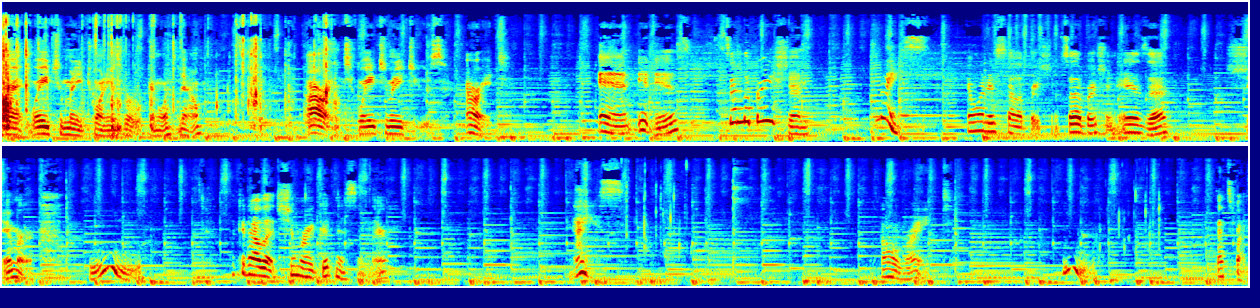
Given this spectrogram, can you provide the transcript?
All right, way too many 20s we're working with now. All right, way too many twos. All right, and it is celebration. Nice. And what is celebration? Celebration is a shimmer. Ooh, look at all that shimmery goodness in there. Nice. All right. Ooh, that's fun.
